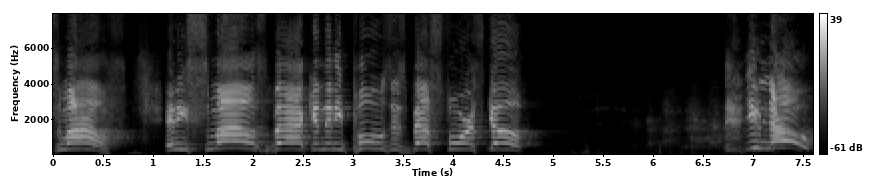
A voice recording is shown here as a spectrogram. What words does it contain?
smiles. And he smiles back and then he pulls his best Forrest Gump. You know,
